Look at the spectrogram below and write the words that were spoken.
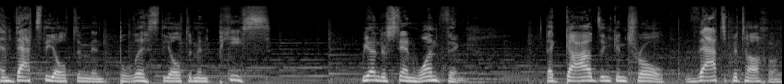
And that's the ultimate bliss, the ultimate peace. We understand one thing that God's in control. That's bitachon.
